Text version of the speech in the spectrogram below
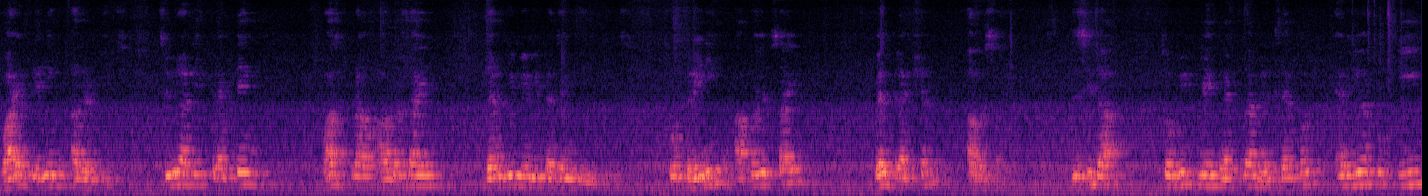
while cleaning other teeth. Similarly, collecting first from other side, then we may be touching these things. So cleaning opposite side, milk collection our side. This is the, so we may collect the milk sample and you have to keep,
